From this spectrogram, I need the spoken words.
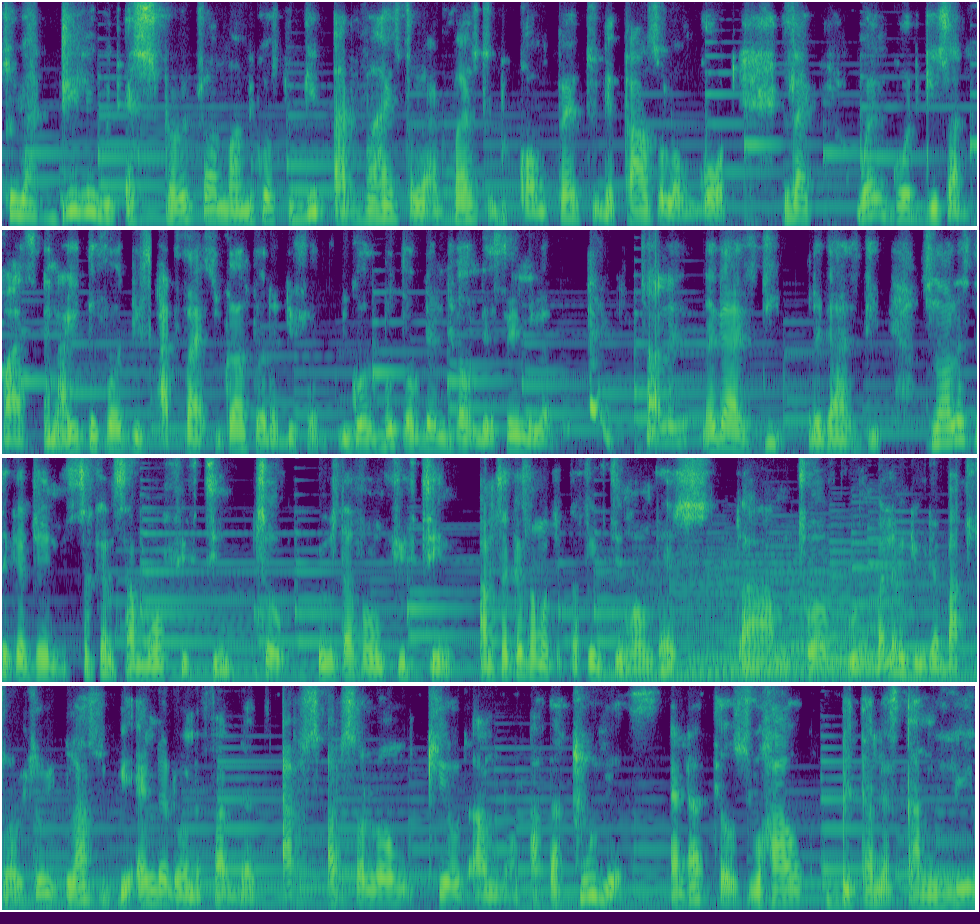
So you are dealing with a spiritual man because to give advice for your advice to be compared to the counsel of God, it's like when God gives advice and Ahithophel gives advice, you can't tell the difference because both of them are on the same level. Charlie, the guy is deep. The guy is deep. So now let's take a journey. Second Samuel 15. So we will start from 15. I'm Second Samuel chapter 15 from verse um 12 going. But let me give you the backstory. So last week we ended on the fact that Abs- Absalom killed Amnon after two years, and that tells you how bitterness can lay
